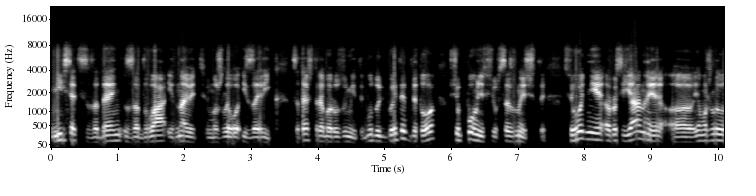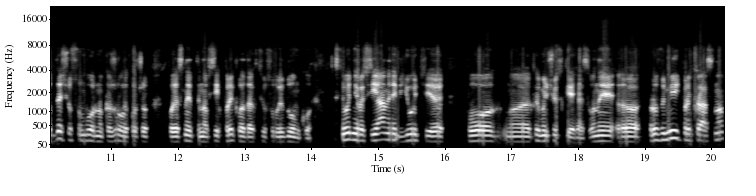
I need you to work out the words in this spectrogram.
місяць, за день, за два і навіть можливо і за рік. Це теж треба розуміти. Будуть бити для того, щоб повністю все знищити. Сьогодні росіяни, е, я можливо дещо сумбурно кажу, але хочу пояснити на всіх прикладах цю свою думку. Сьогодні росіяни б'ють е, по е, Кременчуцькій ГЕС. Вони е, розуміють прекрасно,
